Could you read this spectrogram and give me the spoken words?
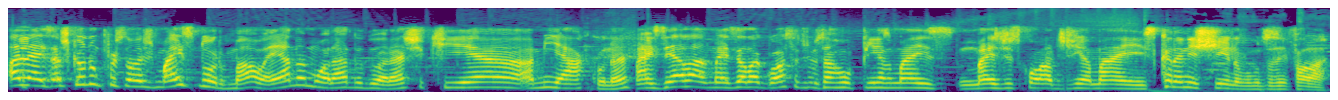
Aliás, acho que o único personagem mais normal é a namorada do Arashi, que é a, Miyako, né? Mas ela, mas ela gosta de usar roupinhas mais, mais descoladinha, mais cananichino, vamos assim falar.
